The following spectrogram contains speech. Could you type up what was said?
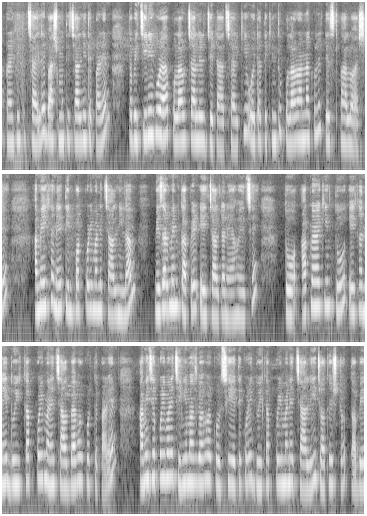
আপনারা কিন্তু চাইলে বাসমতি চাল নিতে পারেন। তবে চিনি গুঁড়া, পোলাও চালের যেটা আছে আর কি, ওইটাতে কিন্তু পোলাও রান্না করলে টেস্ট ভালো আসে। আমি এখানে তিন পট পরিমাণে চাল নিলাম। মেজারমেন্ট কাপের এই চালটা নেওয়া হয়েছে। তো আপনারা কিন্তু এখানে দুই কাপ পরিমাণে চাল ব্যবহার করতে পারেন। আমি যে পরিমাণে চিংড়ি মাছ ব্যবহার করছি, এতে করে দুই কাপ পরিমাণে চালই যথেষ্ট। তবে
